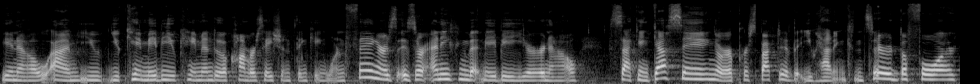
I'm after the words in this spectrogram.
You know, um, you, you came, maybe you came into the conversation thinking one thing, or is, is there anything that maybe you're now second guessing or a perspective that you hadn't considered before?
